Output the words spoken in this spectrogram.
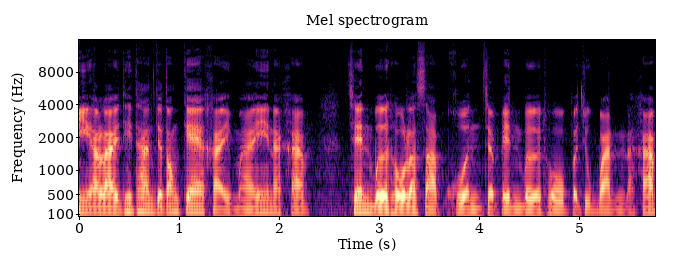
มีอะไรที่ท่านจะต้องแก้ไขไหมนะครับ เช่นเบอร์โทรศัพท์ควรจะเป็นเบอร์โทรปัจจุบันนะครับ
